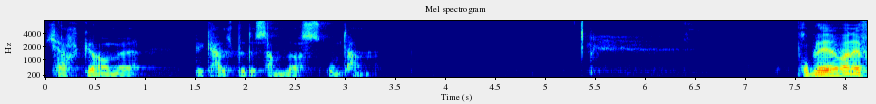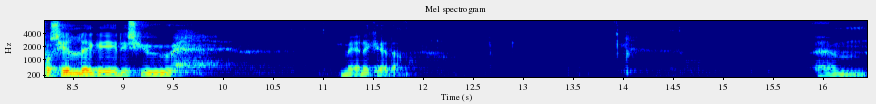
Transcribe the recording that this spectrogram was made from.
kirke, og vi blir kalt til å samles rundt han. Problemene er forskjellige i de sju menighetene. Um,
